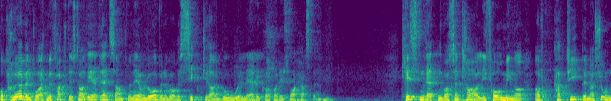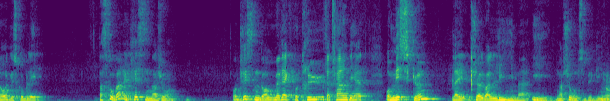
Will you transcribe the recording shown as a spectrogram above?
Og prøven på at vi faktisk talt er et rettssamfunn, er om lovene våre sikrer gode levekår for de svakeste. Kristenretten var sentral i forminga av hva type nasjon Norge skulle bli. Det skulle være en kristen nasjon. Og kristendom med vekt på tru, rettferdighet og miskunn ble sjølve limet i nasjonsbygginga.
